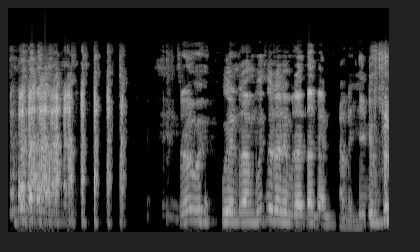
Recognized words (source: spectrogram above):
Soalnya bukan rambut lu udah berantakan. Apa nih hidup lu.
